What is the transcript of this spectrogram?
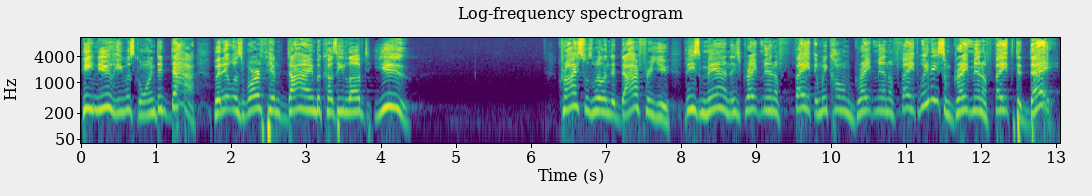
He knew he was going to die, but it was worth him dying because he loved you. Christ was willing to die for you. These men, these great men of faith, and we call them great men of faith. We need some great men of faith today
